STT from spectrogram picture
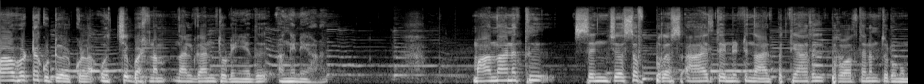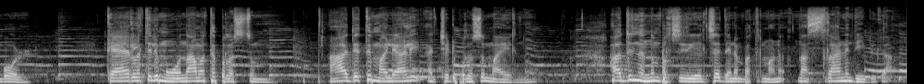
പാവപ്പെട്ട കുട്ടികൾക്കുള്ള ഉച്ചഭക്ഷണം നൽകാൻ തുടങ്ങിയത് അങ്ങനെയാണ്. മാന്നാനത്ത് സെന്റ് ജോസഫ് പ്രസ് ആയിരത്തി എണ്ണൂറ്റി നാൽപ്പത്തി ആറിൽ പ്രവർത്തനം തുടങ്ങുമ്പോൾ കേരളത്തിൽ മൂന്നാമത്തെ പ്രസ്സും ആദ്യത്തെ മലയാളി അച്ചടി പ്രസ്സുമായിരുന്നു. അതിൽ നിന്നും പ്രസിദ്ധീകരിച്ച ദിനപത്രമാണ് നസ്രാനി ദീപിക.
